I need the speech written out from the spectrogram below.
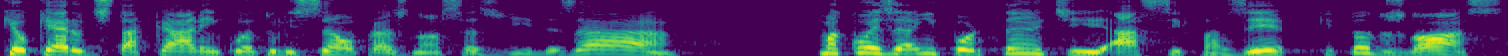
que eu quero destacar enquanto lição para as nossas vidas. Ah, uma coisa importante a se fazer, que todos nós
